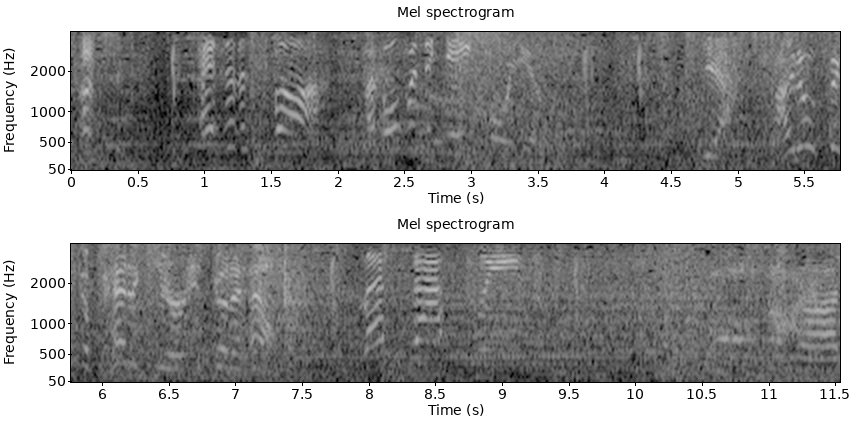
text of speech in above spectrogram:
touching. Head to the spa. I've opened the gate for you. Yeah, I don't think a pedicure is gonna help. Less fast, please. Oh god.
